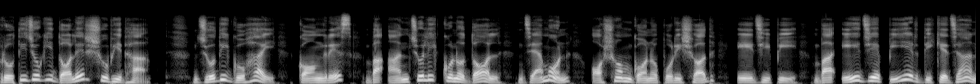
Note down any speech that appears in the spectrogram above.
প্রতিযোগী দলের সুবিধা। যদি গোহাই, কংগ্রেস বা আঞ্চলিক কোনো দল যেমন অসম গণপরিষদ এজিপি বা এজেপি এর দিকে যান,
